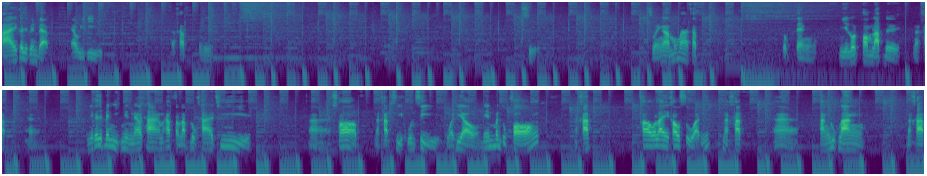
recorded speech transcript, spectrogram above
ท้ายก็จะเป็นแบบ LED นะครับตัวนี้สวยงามมาก ๆ ครับ ตกแต่งมีรถพร้อมรับเลยนะครับอันนี้ก็จะเป็นอีกหนึ่งแนวทางนะครับสำหรับลูกค้าที่อชอบนะครับ4คูณ4หัวเดียว เน้นบรรทุกของนะครับ เข้าไร่เข้าสวนนะครับทางลูกลังนะครับ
